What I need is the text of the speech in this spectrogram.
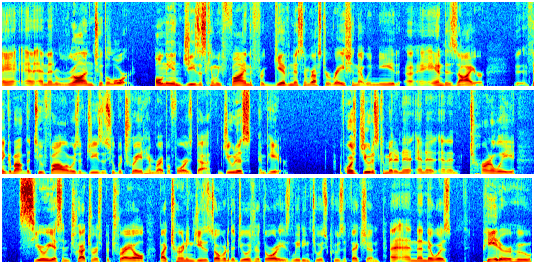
and, and, and then run to the Lord. Only in Jesus can we find the forgiveness and restoration that we need uh, and desire. Think about the two followers of Jesus who betrayed him right before his death Judas and Peter. Of course, Judas committed an, an, an eternally serious and treacherous betrayal by turning Jesus over to the Jewish authorities, leading to his crucifixion. And, and then there was Peter, who,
